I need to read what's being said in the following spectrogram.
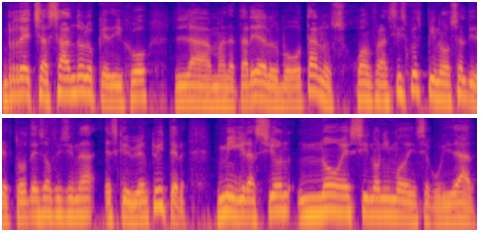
rechazando lo que dijo la mandataria de los bogotanos. Juan Francisco Espinosa, el director de esa oficina, escribió en Twitter, migración no es sinónimo de inseguridad,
